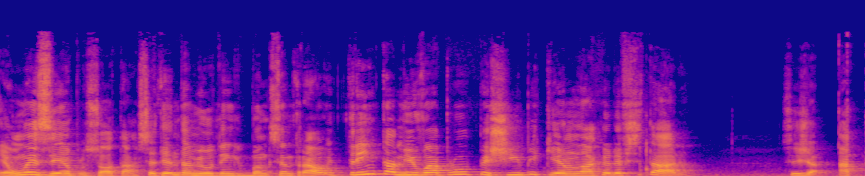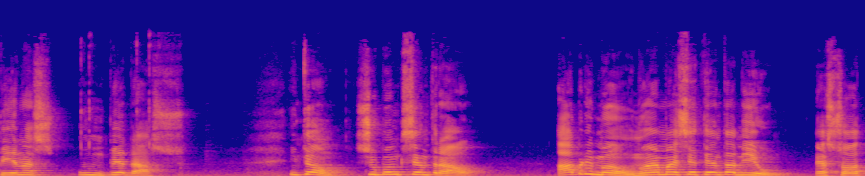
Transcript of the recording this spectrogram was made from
É um exemplo só, tá? 70 mil tem que Banco Central e 30 mil vai para o peixinho pequeno lá que é deficitário. Ou seja, apenas um pedaço. Então, se o Banco Central abre mão, não é mais 70 mil, é só uh,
